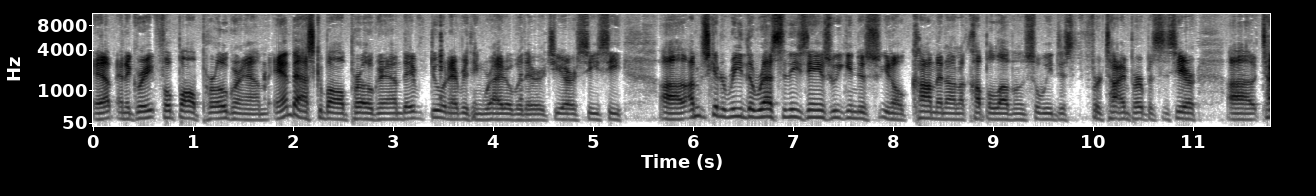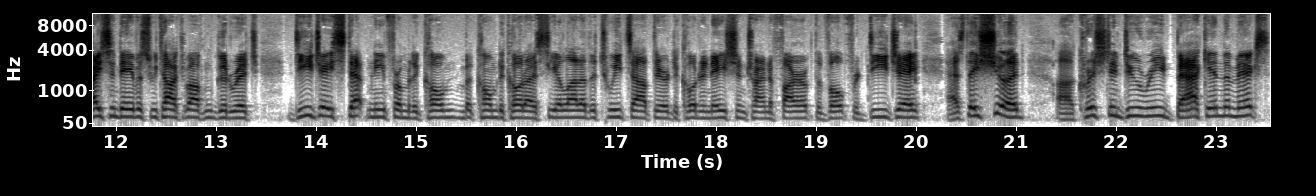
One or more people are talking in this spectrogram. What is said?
yep, and a great football program and basketball program. They're doing everything right over there at GRCC. Uh, I'm just going to read the rest of these names. We can just you know comment on a couple of them. So we just for time purposes here. Uh, Tyson Davis, we talked about from Goodrich. DJ Stepney from Macomb, Macomb, Dakota. I see a lot of the tweets out there. Dakota Nation trying to fire up the vote for DJ as they should. Uh, Christian Dureed back in the mix.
